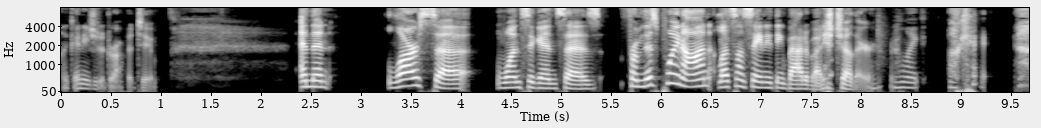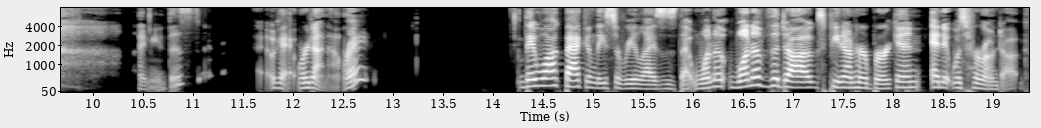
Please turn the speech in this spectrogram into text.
like I need you to drop it too. And then Larsa once again says, from this point on, let's not say anything bad about each other. I'm like, okay, I need this. Okay, we're done now, right? they walk back and Lisa realizes that one of one of the dogs peed on her Birkin and it was her own dog.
